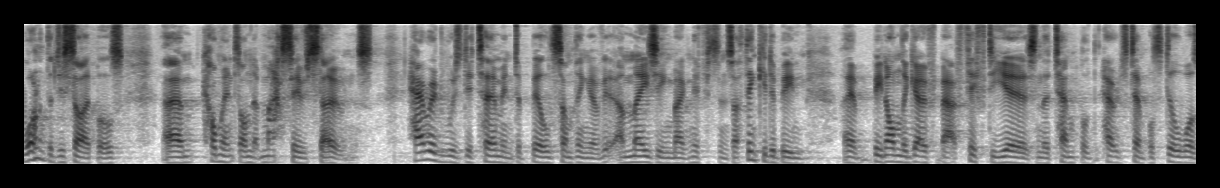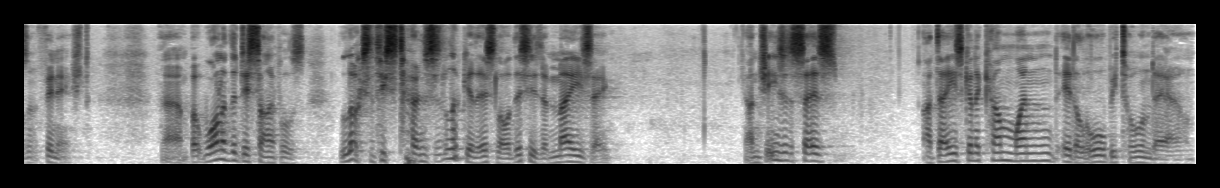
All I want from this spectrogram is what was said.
one of the disciples um, comments on the massive stones. Herod was determined to build something of amazing magnificence. I think it had been, uh, been on the go for about 50 years, and the temple, Herod's temple still wasn't finished. Um, but one of the disciples looks at these stones and says, Look at this, Lord, this is amazing. And Jesus says, A day is going to come when it'll all be torn down.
